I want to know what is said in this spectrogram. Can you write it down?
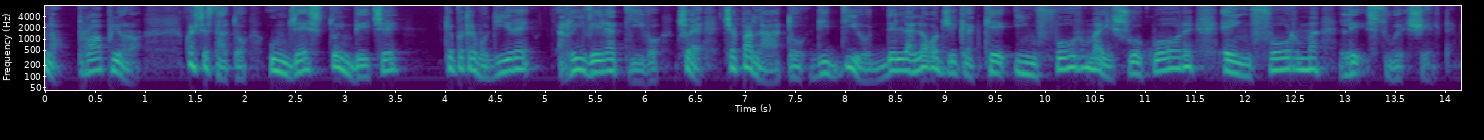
No, proprio no. Questo è stato un gesto invece che potremmo dire rivelativo, cioè ci ha parlato di Dio, della logica che informa il suo cuore e informa le sue scelte.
